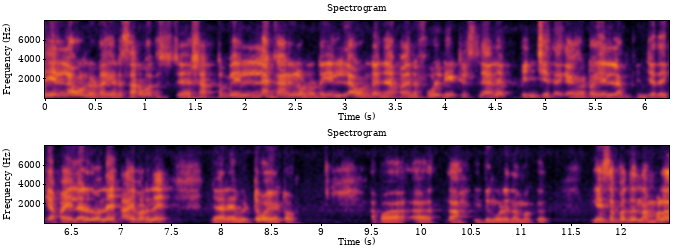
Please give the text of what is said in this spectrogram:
എല്ലാം ഉണ്ട് കേട്ടോ. ഇതിന്റെ സർവ ഷർട്ടും എല്ലാ കാര്യങ്ങളും ഉണ്ട് കേട്ടോ. എല്ലാം ഉണ്ട്. ഞാൻ അതിന്റെ ഫുൾ ഡീറ്റെയിൽസ് ഞാൻ പിൻ ചെയ്തേക്കാം കേട്ടോ. എല്ലാം പിൻ ചെയ്തേക്കാം. അപ്പോൾ എല്ലാവരും വന്നേ. ഹായ് പറഞ്ഞേ. ഞാൻ വിട്ടുപോയി കേട്ടോ. അപ്പോൾ ഇതും കൂടി നമുക്ക് യെസ് അപ്പോൾ അത് നമ്മളെ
